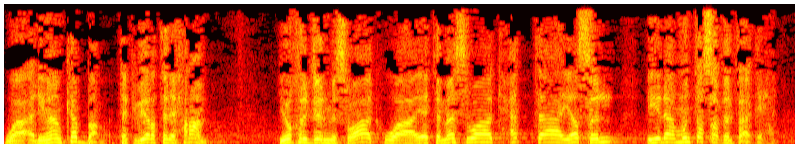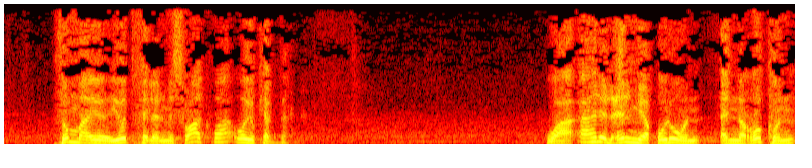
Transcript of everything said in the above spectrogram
والإمام كبر تكبيرة الإحرام. يخرج المسواك ويتمسوك حتى يصل إلى منتصف الفاتحة. ثم يدخل المسواك ويكبر. وأهل العلم يقولون أن الركن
